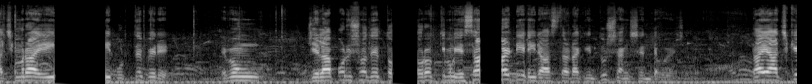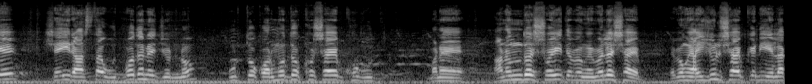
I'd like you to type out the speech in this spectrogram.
আজ আমরা এই করতে পেরে এবং জেলা পরিষদের তরফ এবং এসআরডি এই রাস্তাটা কিন্তু স্যাংশন দেওয়া হয়েছিল তাই আজকে সেই রাস্তা উদ্বোধনের জন্য পূর্ত কর্মদক্ষ সাহেব খুব মানে আনন্দের সহিত এবং এমএলএ সাহেব এবং আইজুল সাহেবকে নিয়ে, এলাকার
